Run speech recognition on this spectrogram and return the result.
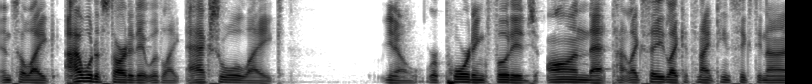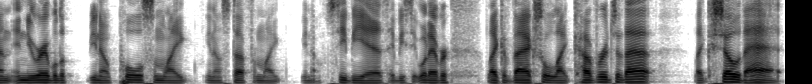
and so like I would have started it with like actual like, you know, reporting footage on that time. Like say like it's 1969, and you were able to you know pull some like you know stuff from like you know CBS, ABC, whatever, like of the actual like coverage of that, like show that,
